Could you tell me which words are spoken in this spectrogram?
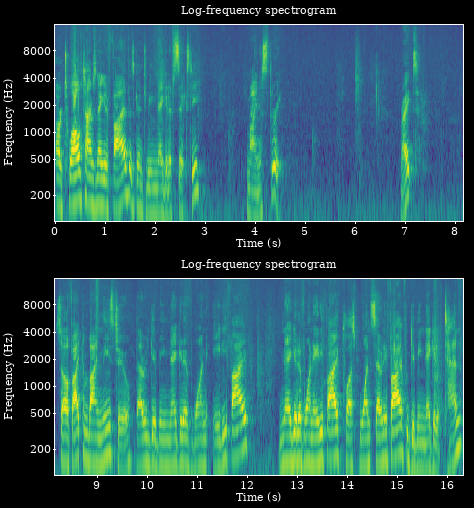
or 12 times negative 5 is going to be negative 60 minus 3. Right? So if I combine these two, that would give me negative 185. Negative 185 plus 175 would give me negative 10.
